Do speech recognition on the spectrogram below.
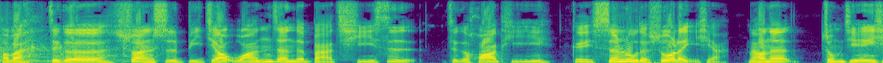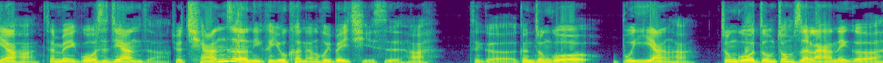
好吧，这个算是比较完整的把歧视这个话题给深入的说了一下，然后呢。总结一下哈，在美国是这样子啊，就强者你可有可能会被歧视哈，这个跟中国不一样哈，中国总总是拿那个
